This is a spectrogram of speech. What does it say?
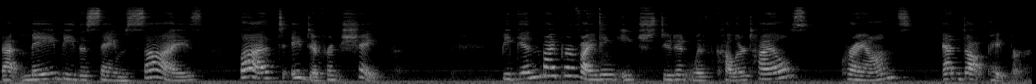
that may be the same size, but a different shape. Begin by providing each student with color tiles, crayons, and dot paper.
